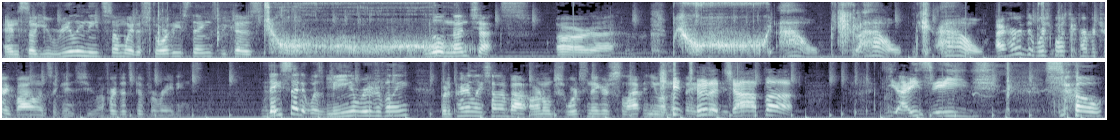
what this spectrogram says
and so you really need some way to store these things because little nunchucks are. Uh, ow, ow, ow. I heard that we're supposed to perpetrate violence against you. I've heard that's good for ratings. They said it was me originally, but apparently something about Arnold Schwarzenegger slapping you on the Get face. to the chopper. The Ice Age. So,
